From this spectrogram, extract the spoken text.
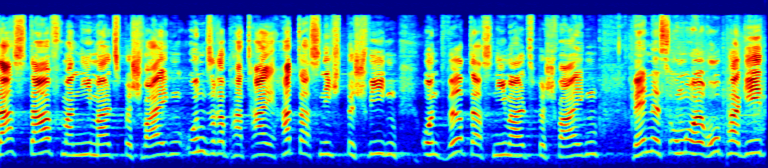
Das darf man niemals beschweigen. Unsere Partei hat das nicht beschwiegen und wird das niemals beschweigen. Wenn es um Europa geht,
